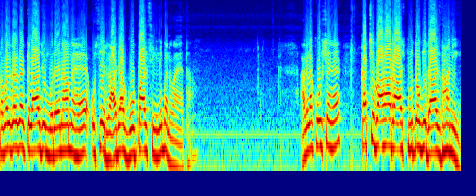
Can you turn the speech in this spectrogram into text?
सबलगढ़ का किला जो मुरैना में है, उसे राजा गोपाल सिंह ने बनवाया था। अगला क्वेश्चन है कच्छ बाहर राजपूतों की राजधानी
